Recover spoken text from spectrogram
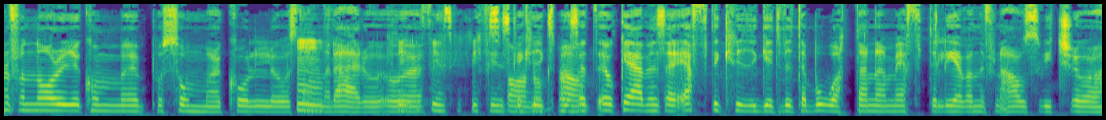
barn från Norge kom eh, på sommarkoll och stannade här. Och, och, Krig- finska krigsbarn. finska. Ja. Och även så här, efter kriget, vita båtarna med efterlevande från Auschwitz och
